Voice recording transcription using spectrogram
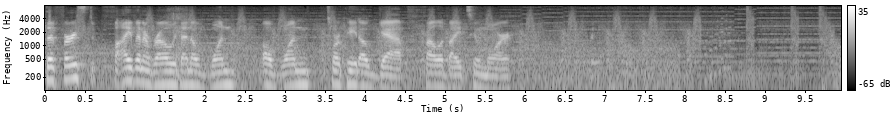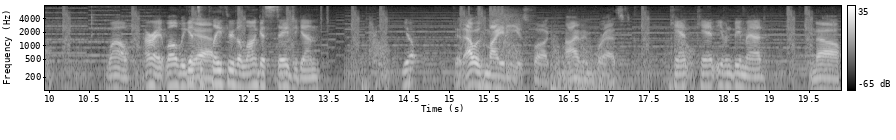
The first five in a row, then a one, a one torpedo gap, followed by two more. Wow. All right. Well, we get Yeah. to play through the longest stage again. Yep. Yeah, that was mighty as fuck. I'm impressed. Can't can't even be mad. No.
